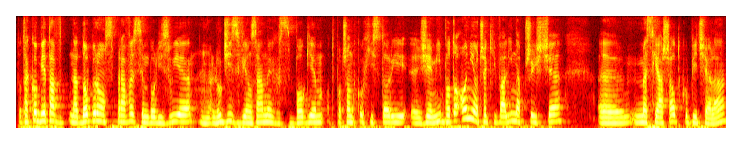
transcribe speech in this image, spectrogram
to ta kobieta na dobrą sprawę symbolizuje ludzi związanych z Bogiem od początku historii y, Ziemi, bo to oni oczekiwali na przyjście y, Mesjasza, Odkupiciela.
